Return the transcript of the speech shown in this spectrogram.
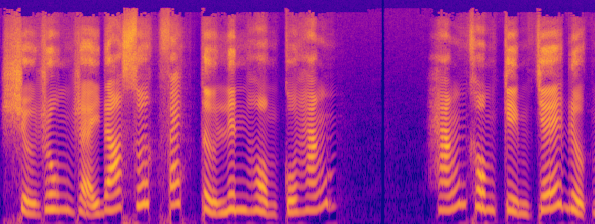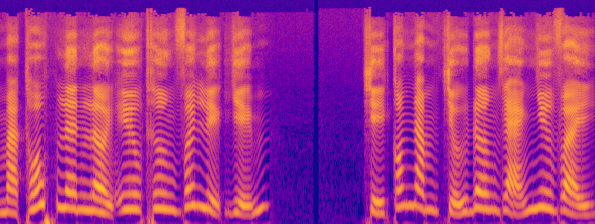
Sự run rẩy đó xuất phát từ linh hồn của hắn. Hắn không kiềm chế được mà thốt lên lời yêu thương với liệt diễm. Chỉ có năm chữ đơn giản như vậy.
